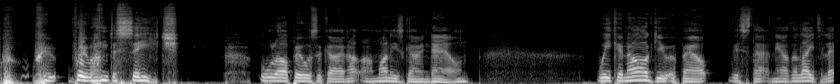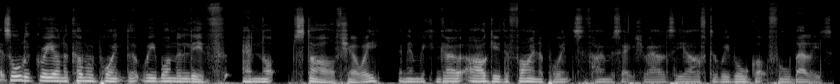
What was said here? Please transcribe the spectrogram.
we're under siege all our bills are going up, our money's going down. We can argue about this, that, and the other later. Let's all agree on a common point that we want to live and not starve, shall we? And then we can go argue the finer points of homosexuality after we've all got full bellies.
